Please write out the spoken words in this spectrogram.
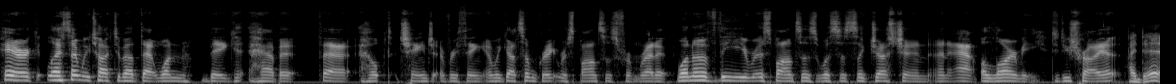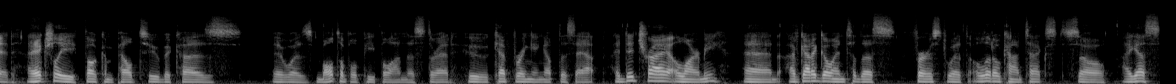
Hey, Eric, last time we talked about that one big habit that helped change everything, and we got some great responses from Reddit. One of the responses was a suggestion, an app, Alarmy. Did you try it? I did. I actually felt compelled to because it was multiple people on this thread who kept bringing up this app. I did try Alarmy, and I've got to go into this first with a little context. So I guess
